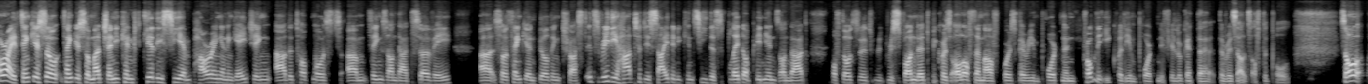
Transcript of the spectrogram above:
All right, thank you so thank you so much. And you can clearly see empowering and engaging are the topmost um, things on that survey. Uh, so thank you and building trust. It's really hard to decide, and you can see the split opinions on that of those that responded because all of them are of course very important and probably equally important if you look at the, the results of the poll. So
